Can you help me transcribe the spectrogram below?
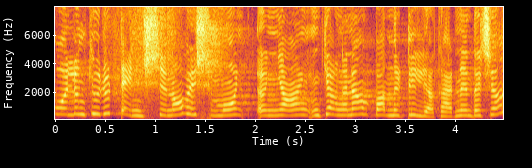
പോലും എനിക്കൊരു ടെൻഷനോ വിഷമോ ഞാൻ എനിക്ക് അങ്ങനെ വന്നിട്ടില്ല. കാരണം എന്താ വെച്ചാൽ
